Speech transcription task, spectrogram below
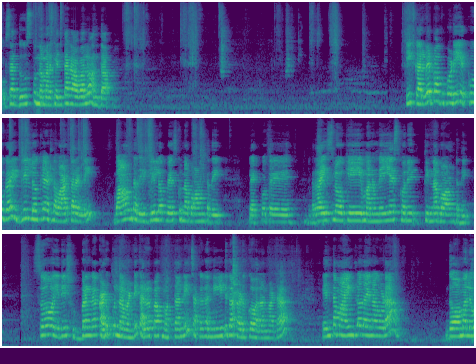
ఒకసారి దూసుకుందాం. మనకి ఎంత కావాలో అంత. ఈ కరివేపాకు పొడి ఎక్కువగా ఇడ్లీల్లోకి అట్లా వాడతారండి. బాగుంటది. ఇడ్లీలోకి వేసుకున్నా బాగుంటది. లేకపోతే రైస్లోకి మనం నెయ్యి వేసుకొని తిన్నా బాగుంటది. సో ఇది శుభ్రంగా కడుక్కున్నామండి. కరివేపాకు మొత్తాన్ని చక్కగా నీట్గా కడుక్కోవాలన్నమాట. ఎంత మా ఇంట్లోదైనా కూడా దోమలు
